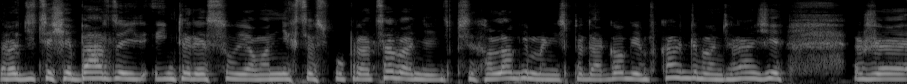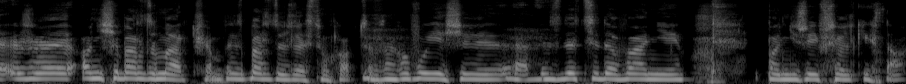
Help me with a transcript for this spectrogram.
Rodzice się bardzo interesują. On nie chce współpracować ani z psychologiem, ani z pedagogiem. W każdym bądź razie, że, że oni się bardzo martwią. To jest bardzo źle z tym chłopcem. Zachowuje się e, zdecydowanie poniżej wszelkich norm.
